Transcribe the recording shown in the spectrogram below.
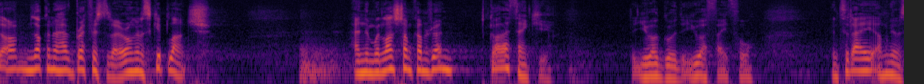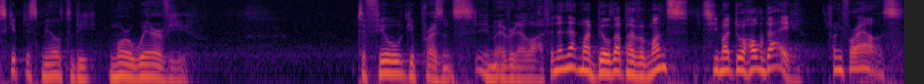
I'm not going to have breakfast today, or I'm going to skip lunch. And then when lunchtime comes around, God, I thank you that you are good, that you are faithful. And today I'm going to skip this meal to be more aware of you, to feel your presence in my everyday life. And then that might build up over months. So you might do a whole day, 24 hours.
